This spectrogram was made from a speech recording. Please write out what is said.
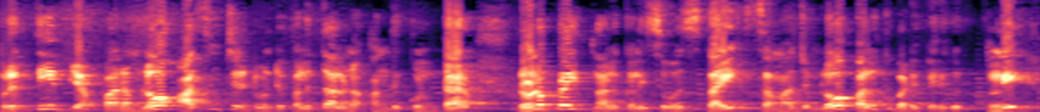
వృత్తి వ్యాపారంలో ఆశించినటువంటి ఫలితాలను అందుకుంటారు. రుణ ప్రయత్నాలు కలిసి వస్తాయి. సమాజంలో పలుకుబడి పెరుగుతుంది.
